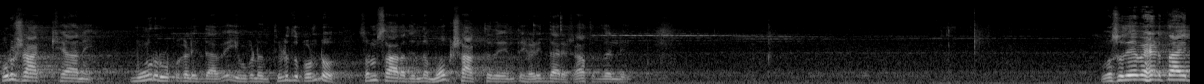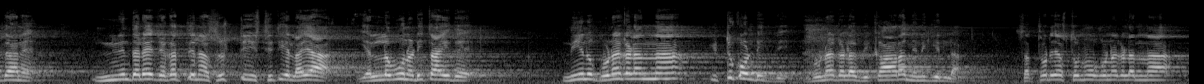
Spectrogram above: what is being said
ಪುರುಷಾಖ್ಯಾನಿ ಮೂರು ರೂಪಗಳಿದ್ದಾವೆ. ಇವುಗಳನ್ನು ತಿಳಿದುಕೊಂಡು ಸಂಸಾರದಿಂದ ಮೋಕ್ಷ ಆಗ್ತದೆ ಅಂತ ಹೇಳಿದ್ದಾರೆ ಶಾಸ್ತ್ರದಲ್ಲಿ. ವಸುದೇವ ಹೇಳ್ತಾ ಇದ್ದಾನೆ, ನಿನ್ನಿಂದಲೇ ಜಗತ್ತಿನ ಸೃಷ್ಟಿ, ಸ್ಥಿತಿ, ಲಯ ಎಲ್ಲವೂ ನಡೀತಾ ಇದೆ. ನೀನು ಗುಣಗಳನ್ನು ಇಟ್ಟುಕೊಂಡಿದ್ದಿ. ಗುಣಗಳ ವಿಕಾರ ನಿನಗಿಲ್ಲ. ಸತ್ವರ್ಜಸ್ತಮ ಗುಣಗಳನ್ನು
